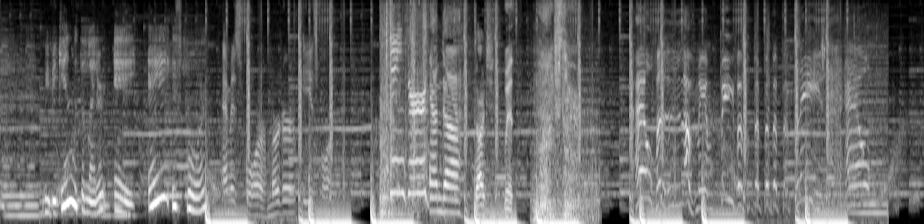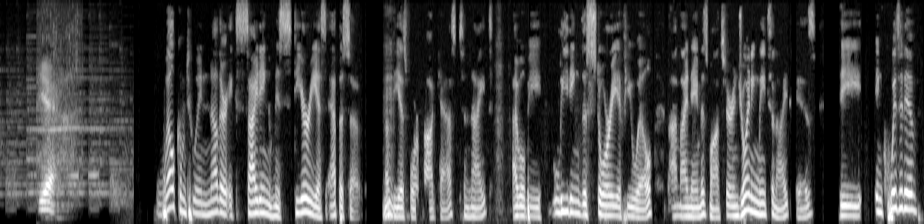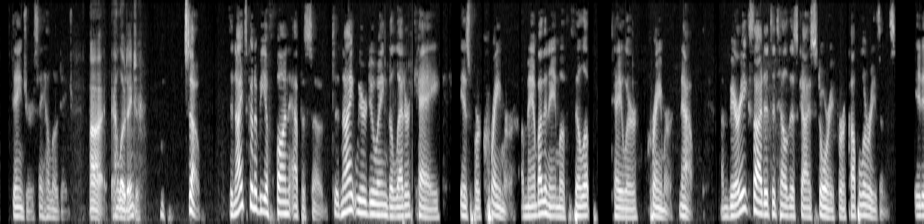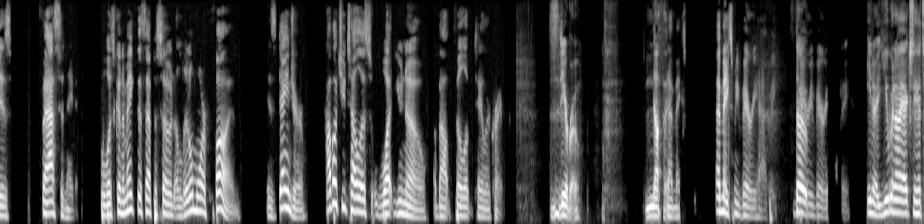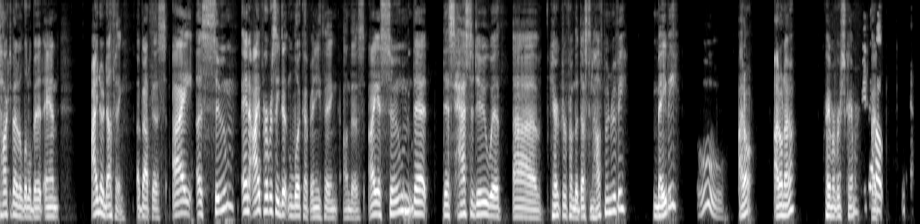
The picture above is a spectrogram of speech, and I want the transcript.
We begin with the letter A. A is for M is for murder. E is for Danger! And, uh, Dodge. with monster. help! Love me and be, b- b- b- b- b- please help. Yeah. Welcome to another exciting, mysterious episode of Mm. the Is For podcast. Tonight, I will be leading the story, if you will. Uh, my name is Monster, and joining me tonight is the inquisitive Danger. Say hello, Danger. Uh, hello, danger. So, tonight's going to be a fun episode. Tonight, we are doing the letter K is for Kramer, a man by the name of Philip Taylor Kramer. Now, I'm very excited to tell this guy's story for a couple of reasons. It is fascinating. But what's going to make this episode a little more fun is Danger. How about you tell us what you know about Philip Taylor Kramer? Zero. Nothing. That makes that makes me very happy. So- very, very happy. you know, you and I actually had talked about it a little bit, and I know nothing about this. I assume, and I purposely didn't look up anything on this. I assume that this has to do with uh character from the Dustin Hoffman movie. Maybe Ooh. I don't. I don't know. Kramer versus Kramer. I, know,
